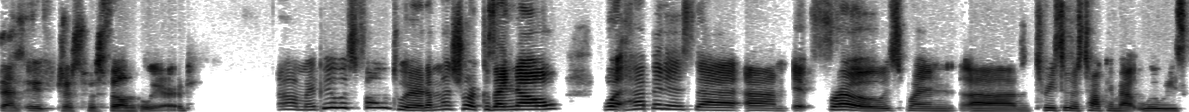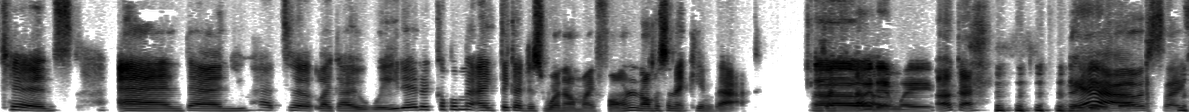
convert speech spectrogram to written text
that it just was filmed weird. Oh, maybe it was filmed weird. I'm not sure because I know what happened is that um, it froze when um, Teresa was talking about Louis' kids, and then you had to like I waited a couple minutes. I think I just went on my phone, and all of a sudden it came back. I Oh, was like, I oh. didn't wait. Okay. Yeah, I was like,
